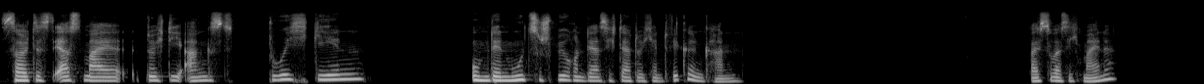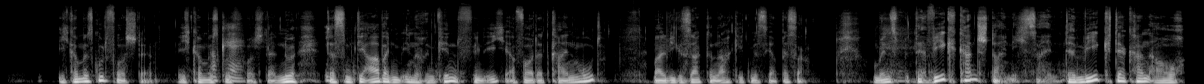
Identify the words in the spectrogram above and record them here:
solltest erstmal durch die Angst durchgehen, um den Mut zu spüren, der sich dadurch entwickeln kann. Weißt du, was ich meine? Ich kann mir es gut vorstellen. Ich kann mir es okay. gut vorstellen. Nur, dass die Arbeit im inneren Kind, finde ich, erfordert keinen Mut, weil, wie gesagt, danach geht mir es ja besser. Und wenn's, der Weg kann steinig sein. Der Weg, der kann auch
